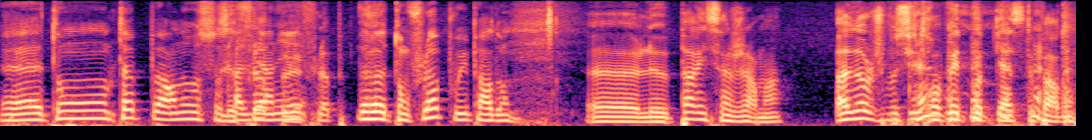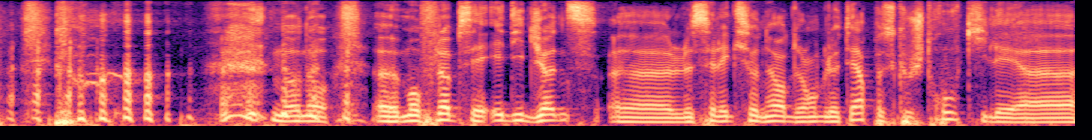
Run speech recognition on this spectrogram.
Euh, ton top, Arnaud, ce le sera le, dernier. le flop. Euh, ton flop, oui, pardon. Euh, le Paris Saint-Germain. Ah non, je me suis trompé de podcast, pardon. non, non. Euh, mon flop, c'est Eddie Jones, euh, le sélectionneur de l'Angleterre, parce que je trouve qu'il est, euh,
